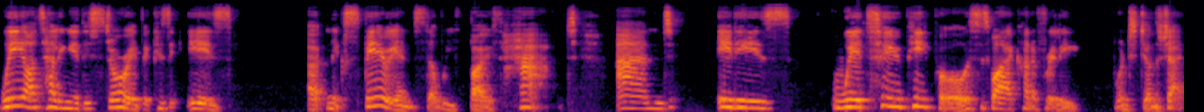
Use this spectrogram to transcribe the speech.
We are telling you this story because it is an experience that we've both had. And it is, we're two people. This is why I kind of really wanted you on the show,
